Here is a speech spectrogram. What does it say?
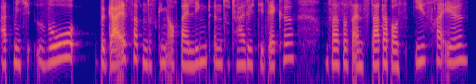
hat mich so begeistert und das ging auch bei LinkedIn total durch die Decke. Und zwar ist das ein Startup aus Israel,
